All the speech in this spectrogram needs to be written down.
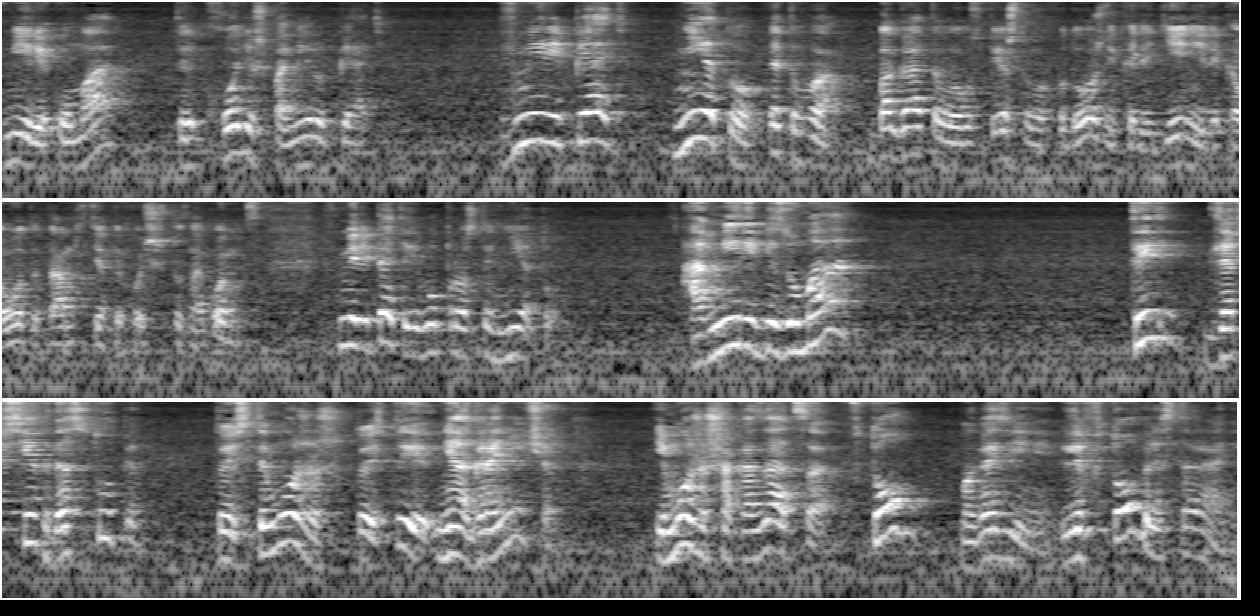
в мире ума, ты ходишь по миру 5. В мире 5 нету этого богатого, успешного художника или гения, или кого-то там, с кем ты хочешь познакомиться. В мире 5 его просто нету. А в мире без ума ты для всех доступен. То есть ты можешь, то есть ты не ограничен и можешь оказаться в том магазине или в том ресторане,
